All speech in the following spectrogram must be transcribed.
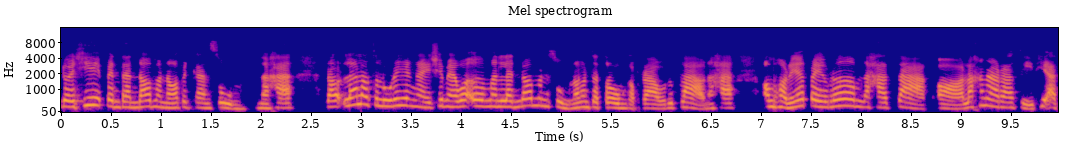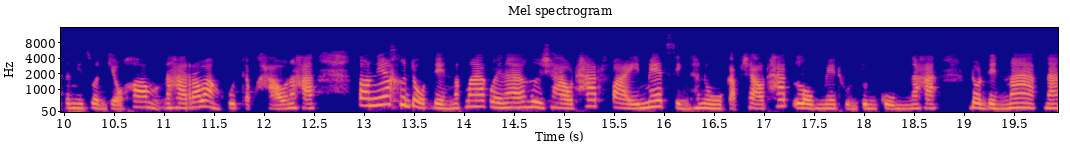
โดยที่เป็นแรนดอมมันเนาะเป็นการสุ่มนะคะแล้วแล้วเราจะรู้ได้ยังไงใช่ไหมว่าเออมันแรนดอมมันสุ่มแล้วมันจะตรงกับเราหรือเปล่านะคะออมขออนุญาตไปเริ่มนะคะ จากอ่อลัคนาราศีที่อาจจะมีส่วนเกี่ยวข้องนะคะ ระหว่างคุณกับเขานะคะ ตอนนี้คือโดดเด่นมากๆเลยนะคะคือชาวธาตุไฟเมษสิงห์ธนู กับชาวธาตุลมเมถุนตุลกุมนะคะ โดดเด่นมากนะ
